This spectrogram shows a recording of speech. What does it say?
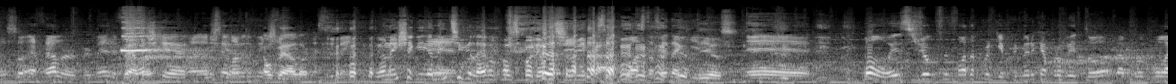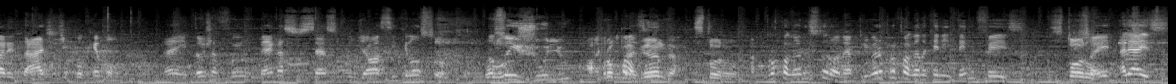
Eu sou. É Valor, vermelho? Valor. Acho que é, Eu não sei o que nome do meu É o time, Valor. mas tudo bem. Eu nem cheguei, eu É. nem tive leva pra escolher o time, Essa cara. bosta, sai daqui. Meu Deus. É, Bom, esse jogo foi foda porque primeiro que aproveitou da popularidade de Pokémon. né? Então já foi um mega sucesso mundial assim que lançou. Lançou em julho. A propaganda estourou. A propaganda estourou, né? A primeira propaganda que a Nintendo fez. Estourou. Isso aí. Aliás,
